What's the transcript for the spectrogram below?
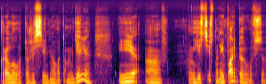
Крылова тоже сильно в этом деле. И а, естественно, и партбюро все.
